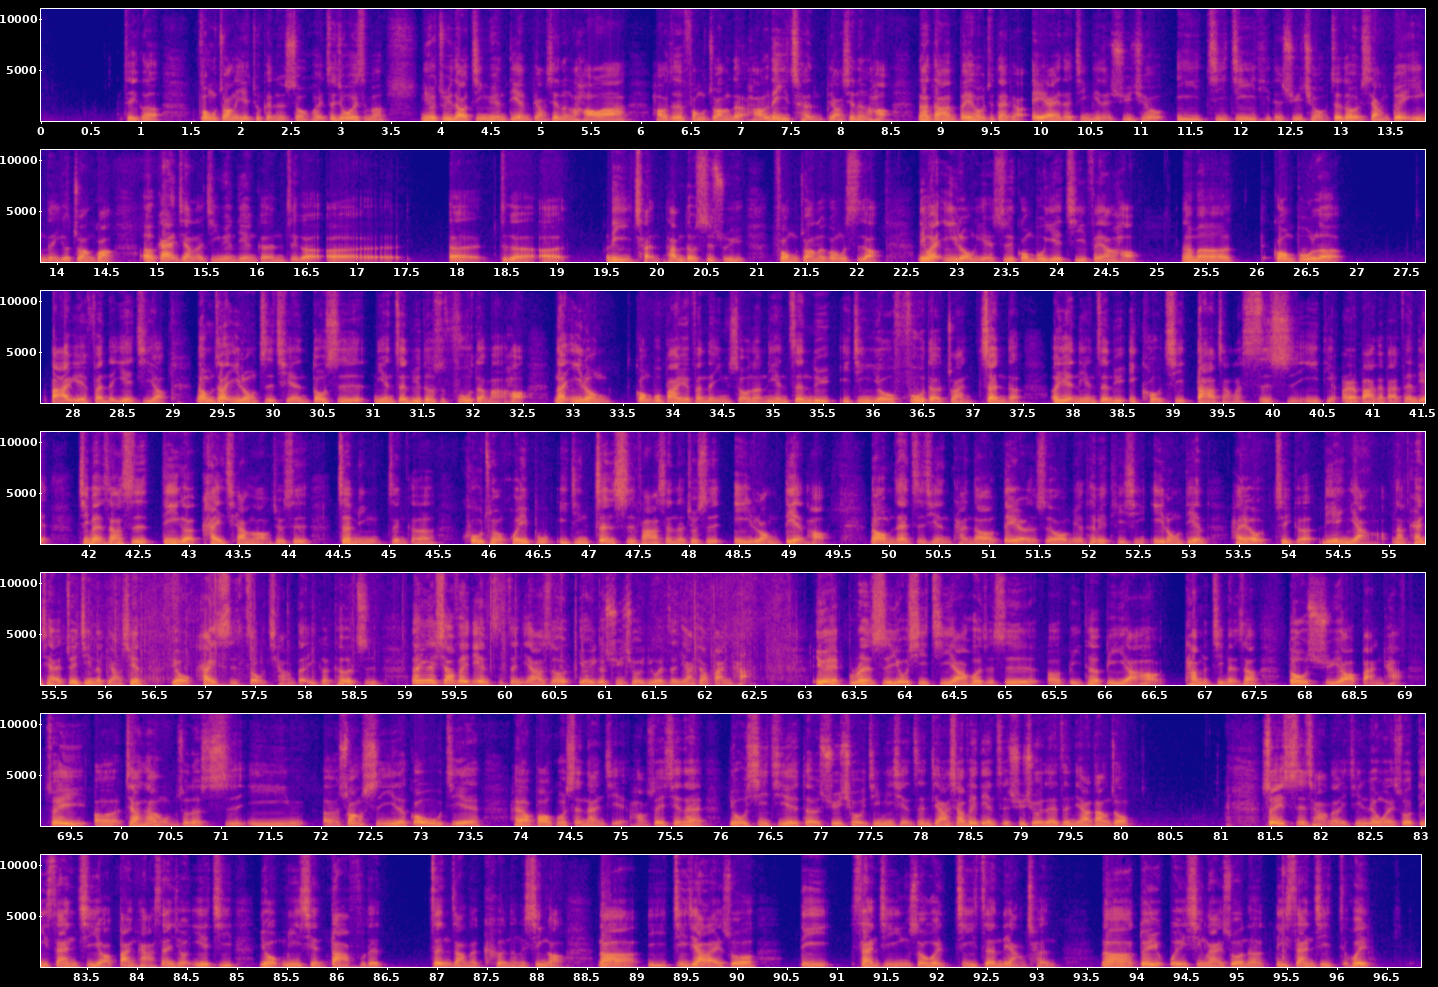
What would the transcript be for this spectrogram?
这个。封装也就跟着受惠，这就为什么你有注意到金源店表现很好啊？好，这是封装的，好，历程表现很好。那当然背后就代表 AI 的晶片的需求以及记忆体的需求，这都有相对应的一个状况。而刚才讲的金源店跟这个呃呃这个呃历程，他们都是属于封装的公司啊。另外，翼龙也是公布业绩非常好，那么公布了。八月份的业绩哦，那我们知道翼龙之前都是年增率都是负的嘛，哈，那翼龙公布八月份的营收呢，年增率已经由负的转正的，而且年增率一口气大涨了四十一点二八个百分点，基本上是第一个开枪哦，就是证明整个库存回补已经正式发生的，就是翼龙电哈。那我们在之前谈到戴尔的时候，我们也特别提醒翼龙电还有这个联阳哈，那看起来最近的表现有开始走强的一个特质。那因为消费电子增加的时候，有一个需求一定会增加，叫板卡。因为不论是游戏机啊，或者是呃比特币啊，哈，他们基本上都需要板卡。所以呃，加上我们说的十一呃双十一的购物节。还有包括圣诞节，好，所以现在游戏机的需求已经明显增加，消费电子需求也在增加当中。所以市场呢已经认为说第三季哦，板卡三雄业绩有明显大幅的增长的可能性哦。那以技嘉来说，第三季营收会季增两成。那对于维新来说呢，第三季会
